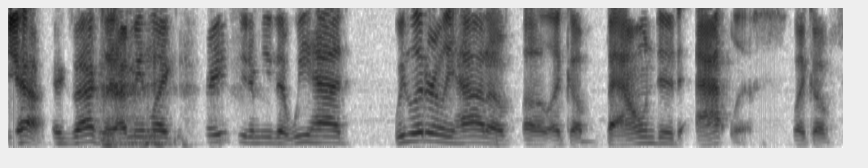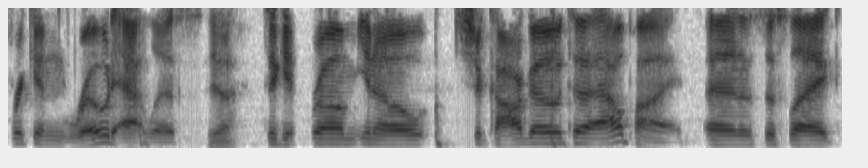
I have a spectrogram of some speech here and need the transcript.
Yeah, exactly. I mean, like crazy to me that we had we literally had a, a like a bounded atlas, like a freaking road atlas yeah, to get from you know Chicago to Alpine, and it's just like,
